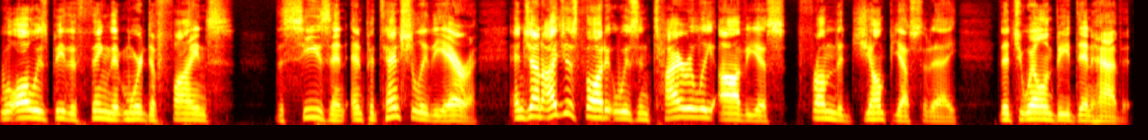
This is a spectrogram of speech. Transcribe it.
will always be the thing that more defines the season and potentially the era. And John, I just thought it was entirely obvious from the jump yesterday that Joel Embiid didn't have it.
